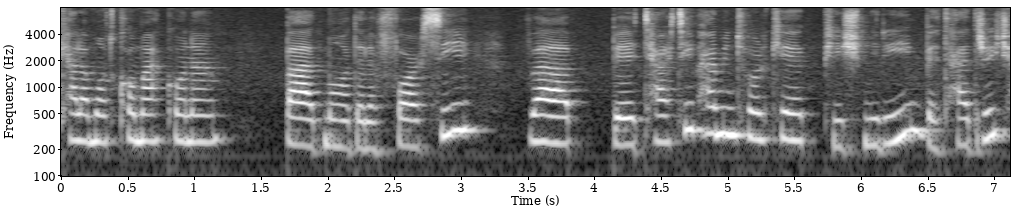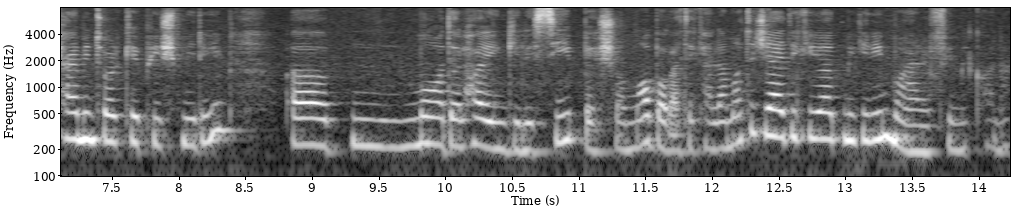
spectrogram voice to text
کلمات کمک کنم. بعد معادل فارسی و به ترتیب همینطور که پیش میریم به تدریج همینطور که پیش میریم معادل های انگلیسی به شما بابت کلمات جدیدی که یاد می‌گیریم معرفی می‌کنم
